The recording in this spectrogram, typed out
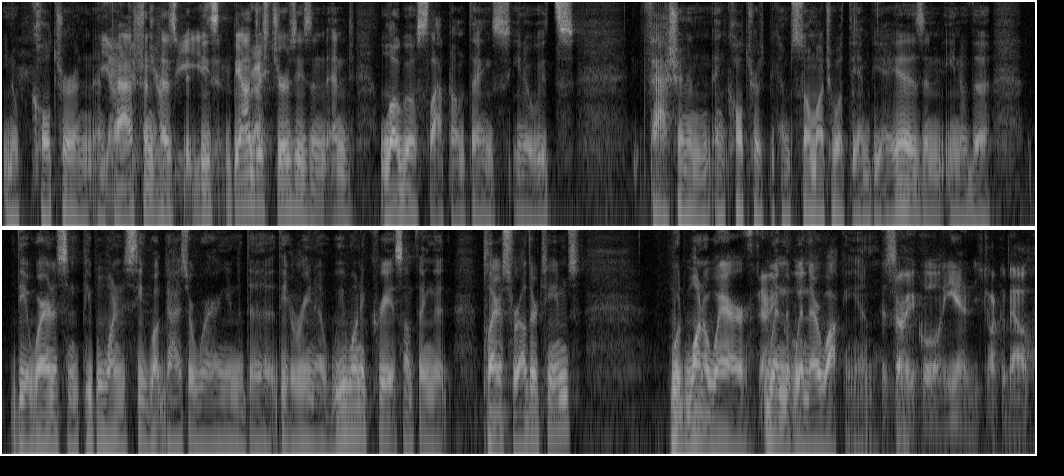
you know, culture and, and fashion has and- beyond just jerseys and, and logos slapped on things. You know, it's fashion and, and culture has become so much of what the NBA is, and you know the the awareness and people wanting to see what guys are wearing into the, the arena. We want to create something that players for other teams would want to wear when cool. when they're walking in. That's very cool. Yeah, and you talk about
